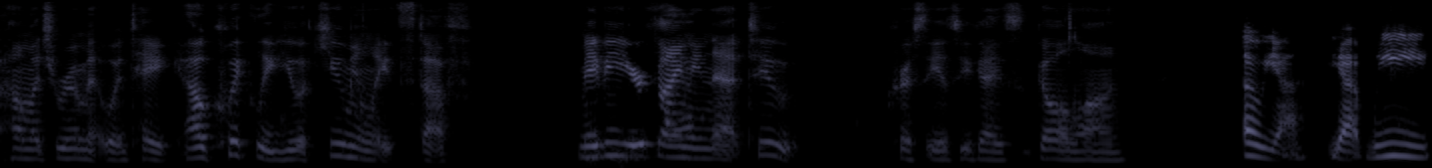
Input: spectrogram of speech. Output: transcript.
how much room it would take, how quickly you accumulate stuff. Maybe you're finding that too, Chrissy, as you guys go along. Oh yeah, yeah. We,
